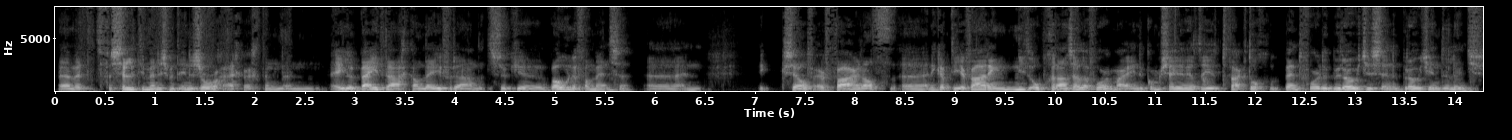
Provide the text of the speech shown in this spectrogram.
uh, met het facility management in de zorg eigenlijk echt een, een hele bijdrage kan leveren aan het stukje wonen van mensen. en ik zelf ervaar dat, en ik heb die ervaring niet opgedaan zelf hoor, maar in de commerciële wereld je het vaak toch bent voor de bureautjes en het broodje in de lunch.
